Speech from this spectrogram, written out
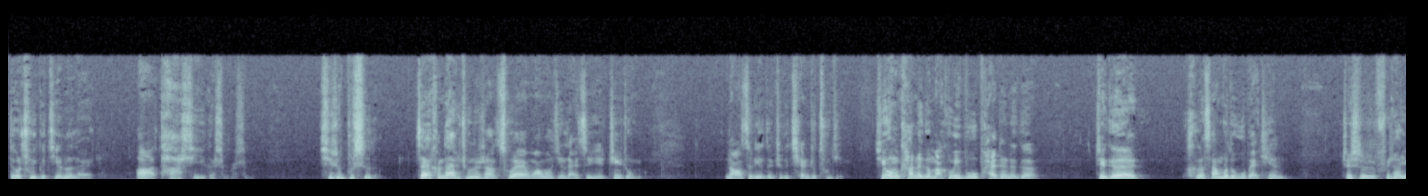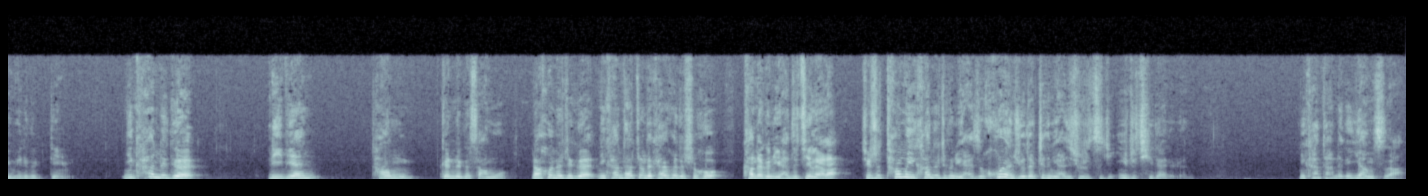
得出一个结论来，啊，它是一个什么什么？其实不是的，在很大一个程度上，错爱往往就来自于这种脑子里的这个前置途径。所以我们看那个马克·威布拍的那个这个和萨默的五百天。这是非常有名的一个电影，你看那个里边，汤姆跟那个萨姆，然后呢，这个你看他正在开会的时候，看到个女孩子进来了，就是汤姆一看到这个女孩子，忽然觉得这个女孩子就是自己一直期待的人。你看他那个样子啊，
